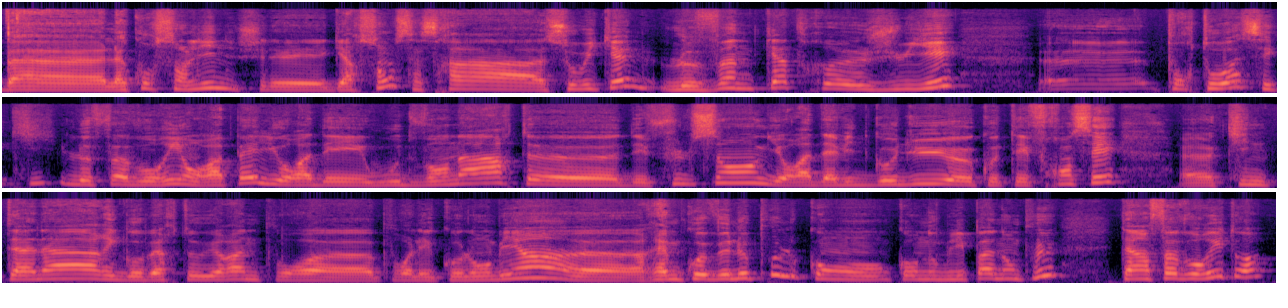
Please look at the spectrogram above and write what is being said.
bah, la course en ligne chez les garçons, ça sera ce week-end, le 24 juillet. Euh, pour toi, c'est qui le favori? On rappelle, il y aura des Wood Van Aert, euh, des Fulsang, il y aura David Godu euh, côté français, Quintana, Rigoberto Urán pour, pour les Colombiens, Remco Evenepoel qu'on n'oublie pas non plus. Tu as un favori, toi?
